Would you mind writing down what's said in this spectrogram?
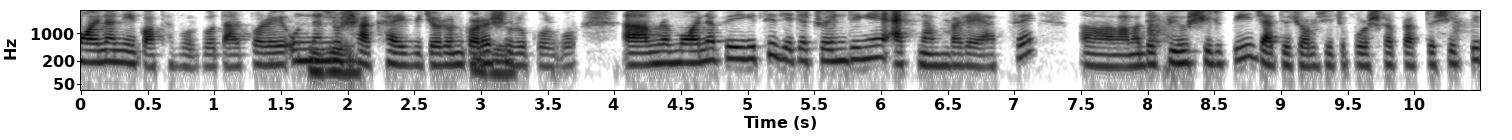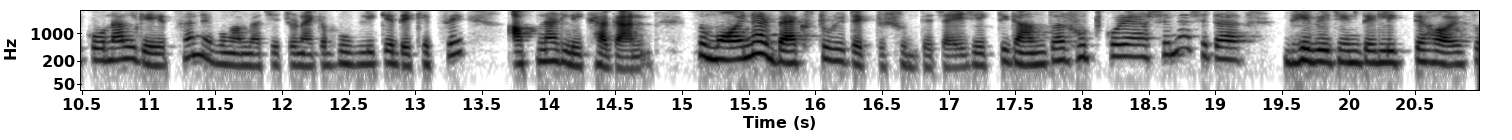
ময়না নিয়ে কথা বলব। তারপরে অন্যান্য শাখায় বিচরণ করা শুরু করব। আমরা ময়না পেয়ে গেছি যেটা ট্রেন্ডিং এ এক নম্বরে আছে। আমাদের প্রিয় শিল্পী জাতীয় চলচ্চিত্র পুরস্কার প্রাপ্ত শিল্পী কোনাল গেয়েছেন এবং আমরা চিত্রনায়িকা বুবলিকে দেখেছি আপনার লেখা গান। সো ময়নার ব্যাক স্টোরিটা একটু শুনতে চাই যে একটি গান তো আর হুট করে আসে না সেটা ভেবে চিন্তে লিখতে হয়। সো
